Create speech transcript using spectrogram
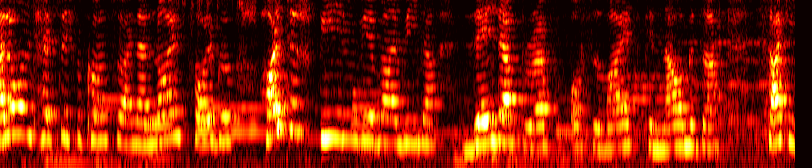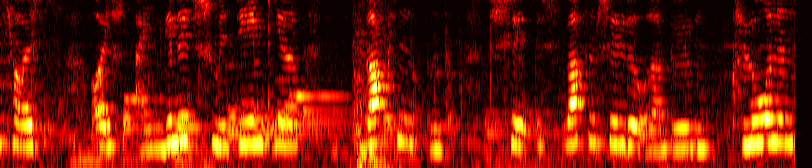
Hallo und herzlich willkommen zu einer neuen Folge. Heute spielen wir mal wieder Zelda Breath of the Wild. Genauer gesagt zeige ich heute euch einen Glitch, mit dem ihr Waffen und Schi Waffenschilde oder Bögen klonen,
